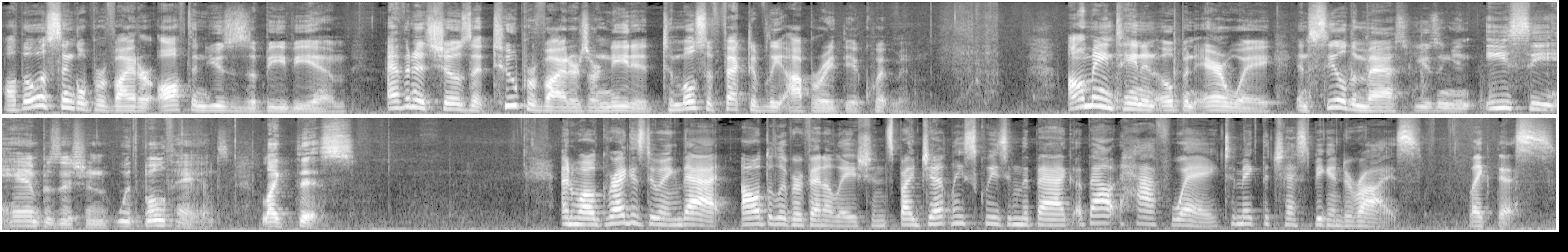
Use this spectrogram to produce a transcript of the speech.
Although a single provider often uses a BVM, evidence shows that two providers are needed to most effectively operate the equipment. I'll maintain an open airway and seal the mask using an EC hand position with both hands, like this. And while Greg is doing that, I'll deliver ventilations by gently squeezing the bag about halfway to make the chest begin to rise, like this.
